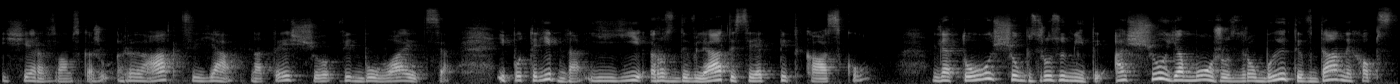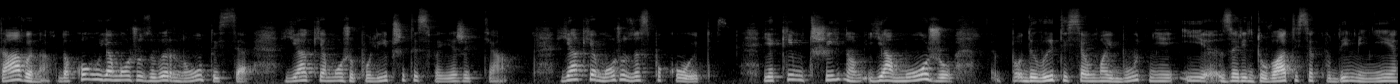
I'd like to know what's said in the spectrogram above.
І ще раз вам скажу, реакція на те, що відбувається, і потрібно її роздивлятися як підказку для того, щоб зрозуміти, а що я можу зробити в даних обставинах, до кого я можу звернутися, як я можу поліпшити своє життя, як я можу заспокоїтись, яким чином я можу подивитися в майбутнє і зорієнтуватися, куди мені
